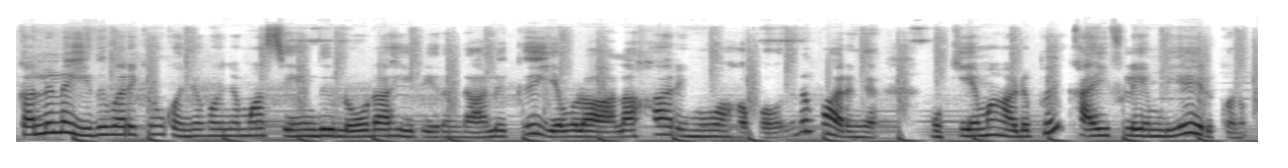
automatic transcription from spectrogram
கல்லில் இது வரைக்கும் கொஞ்சம் கொஞ்சமாக சேர்ந்து லோட் ஆகிட்டு இருந்த அழுக்கு எவ்வளோ அழகாக ரிமூவ் ஆக போகுதுன்னு பாருங்கள் முக்கியமாக அடுப்பு ஹை ஃப்ளேம்லேயே இருக்கணும்.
